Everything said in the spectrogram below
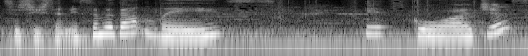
So she sent me some of that lace. It's gorgeous.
